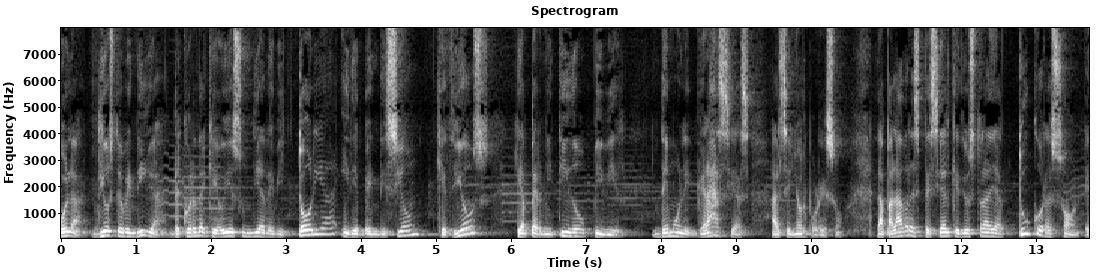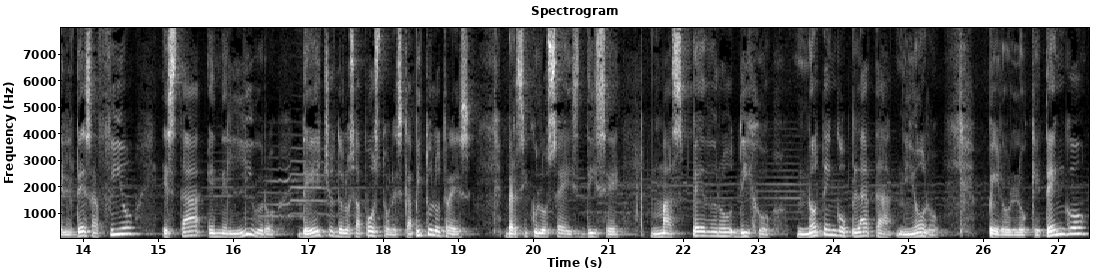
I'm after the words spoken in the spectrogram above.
Hola, Dios te bendiga. Recuerda que hoy es un día de victoria y de bendición que Dios te ha permitido vivir. Démosle gracias al Señor por eso. La palabra especial que Dios trae a tu corazón, el desafío, está en el libro de Hechos de los Apóstoles, capítulo 3, versículo 6, dice, Mas Pedro dijo, no tengo plata ni oro, pero lo que tengo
